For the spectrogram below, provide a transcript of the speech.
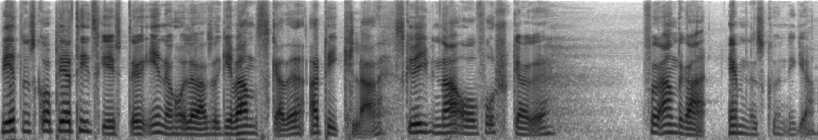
Vetenskapliga tidskrifter innehåller alltså granskade artiklar skrivna av forskare för andra ämneskunniga.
